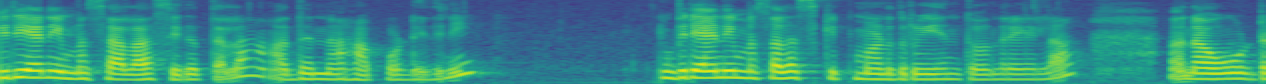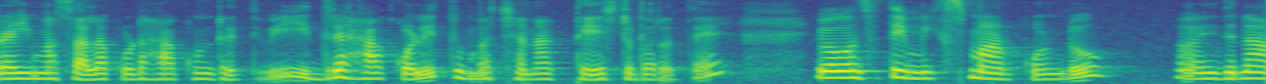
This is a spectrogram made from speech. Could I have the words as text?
ಬಿರಿಯಾನಿ ಮಸಾಲ ಸಿಗುತ್ತಲ್ಲ, ಅದನ್ನು ಹಾಕ್ಕೊಂಡಿದ್ದೀನಿ ಬಿರಿಯಾನಿ ಮಸಾಲ ಸ್ಕಿಪ್ ಮಾಡಿದ್ರು ಏನು ತೊಂದರೆ ಇಲ್ಲ. ನಾವು ಡ್ರೈ ಮಸಾಲ ಕೂಡ ಹಾಕ್ಕೊಂಡಿರ್ತೀವಿ ಇದ್ರೆ ಹಾಕ್ಕೊಳ್ಳಿ ತುಂಬ ಚೆನ್ನಾಗಿ ಟೇಸ್ಟ್ ಬರುತ್ತೆ. ಇವಾಗ ಒಂದು ಸತಿ ಮಿಕ್ಸ್ ಮಾಡಿಕೊಂಡು ಇದನ್ನು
